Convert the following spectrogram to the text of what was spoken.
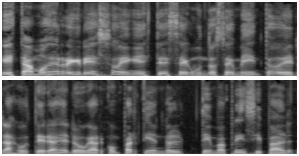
Estamos de regreso en este segundo segmento de las goteras del hogar compartiendo el tema principal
